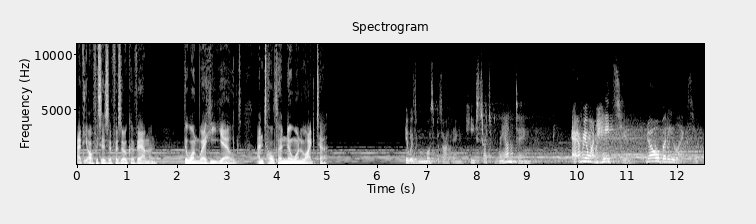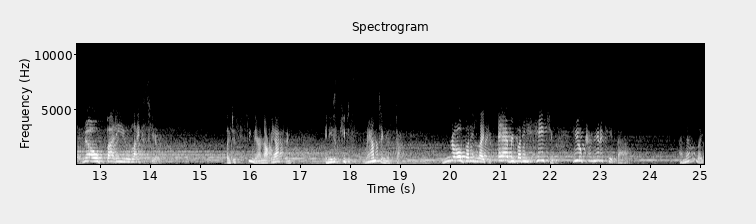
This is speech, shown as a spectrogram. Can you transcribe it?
at the offices of Asoka Wöhrmann, the one where he yelled and told her no one liked her it was the most bizarre thing. He starts ranting. Everyone hates you. Nobody likes you. Nobody likes you. Like just sitting there not reacting. And he just keeps ranting this stuff. Nobody likes you. Everybody hates you. You communicate that. And now, like,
